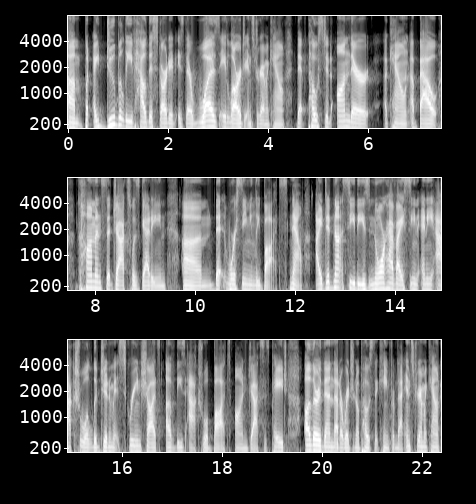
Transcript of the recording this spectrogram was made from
Um, but I do believe how this started is there was a large Instagram account that posted on their account about comments that Jax was getting um, that were seemingly bots. Now, I did not see these, nor have I seen any actual legitimate screenshots of these actual bots on Jax's page, other than that original post that came from that Instagram account.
